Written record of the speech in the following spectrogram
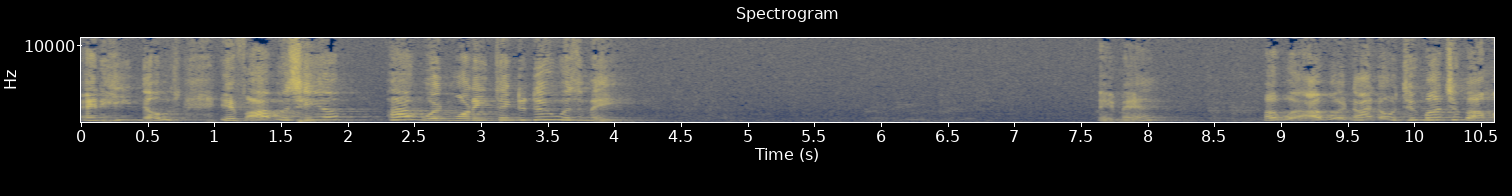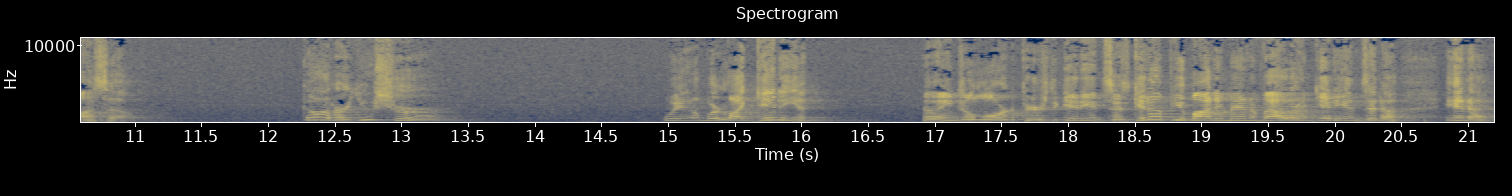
And He knows if I was Him, I wouldn't want anything to do with me. Amen? I w- I wouldn't. I know too much about myself. God, are you sure? We, we're like Gideon. An angel of the Lord appears to Gideon and says, Get up, you mighty man of valor. And Gideon's in a, in a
